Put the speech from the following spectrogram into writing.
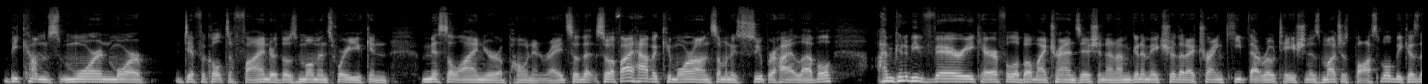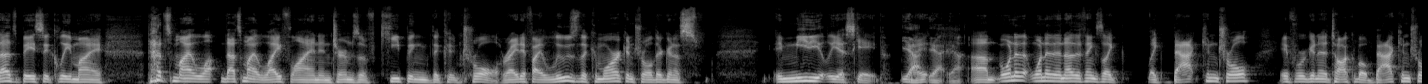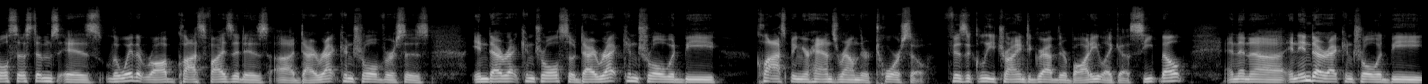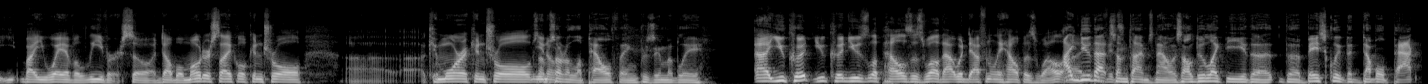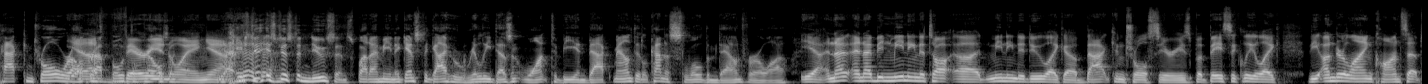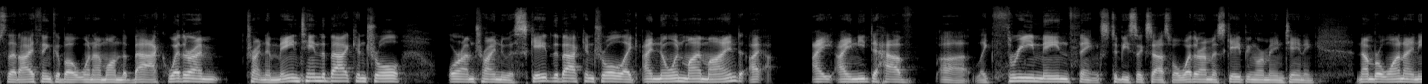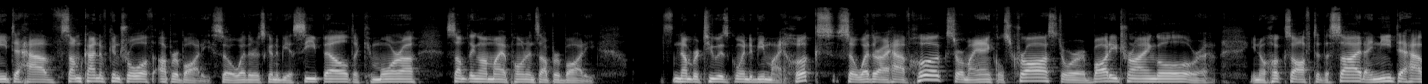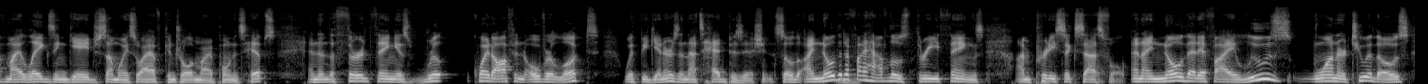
becomes more and more difficult to find are those moments where you can misalign your opponent, right? So that so if I have a Kimura on someone who's super high level, I'm going to be very careful about my transition and I'm going to make sure that I try and keep that rotation as much as possible because that's basically my that's my that's my lifeline in terms of keeping the control, right? If I lose the Kimura control, they're going to immediately escape. Yeah, right? yeah, yeah. Um, one of the, one of the other things like like back control, if we're going to talk about back control systems, is the way that Rob classifies it is uh, direct control versus indirect control. So direct control would be clasping your hands around their torso, physically trying to grab their body like a seatbelt, and then uh, an indirect control would be by way of a lever. So a double motorcycle control. Uh, a Kimura control, Some you know, sort of lapel thing, presumably. Uh, you could you could use lapels as well. That would definitely help as well. I Uh, do that sometimes now. Is I'll do like the the the basically the double backpack control where Yeah, I'll grab both. very lapels and- annoying, yeah. it's, just, it's just a nuisance. But I mean, against a guy who really doesn't want to be in back mount, it'll kind of slow them down for a while. Yeah, and I and I've been meaning to talk, uh, meaning to do like a back control series, but basically like the underlying concepts that I think about when I'm on the back, whether I'm trying to maintain the back control or I'm trying to escape the back control. Like I know in my mind, I I I need to have uh, like three main things to be successful, whether I'm escaping or maintaining. Number one, I need to have some kind of control with upper body. So whether it's going to be a seatbelt, a kimura, something on my opponent's upper body. Number two is going to be my hooks. So whether I have hooks or my ankles crossed or a body triangle or a, you know hooks off to the side, I need to have my legs engaged some way so I have control of my opponent's hips. And then the third thing is real quite often overlooked with beginners and that's head position. So I know that if I have those three things, I'm pretty successful. And I know that if I lose one or two of those,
